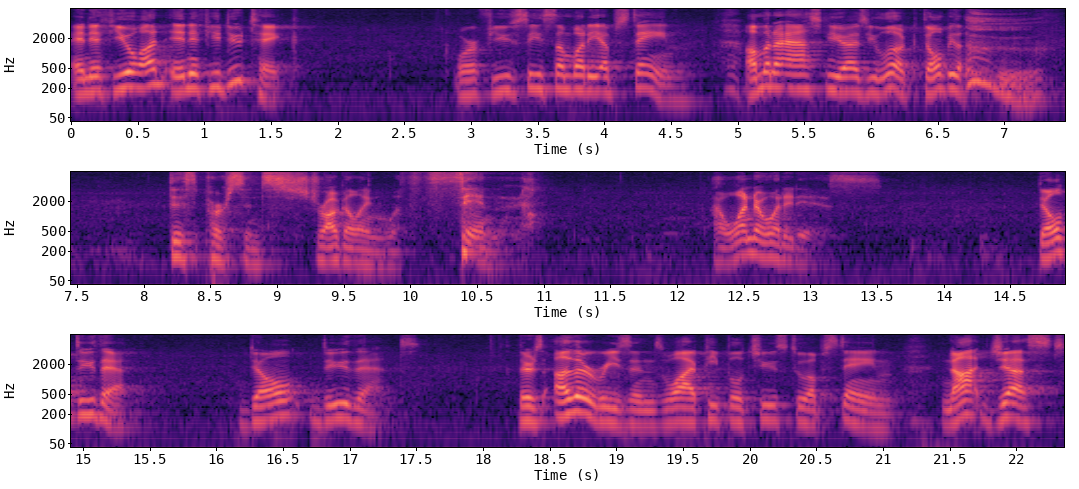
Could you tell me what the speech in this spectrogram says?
And if you, un- and if you do take, or if you see somebody abstain, I'm going to ask you as you look, don't be like, this person's struggling with sin. I wonder what it is. Don't do that. Don't do that. There's other reasons why people choose to abstain, not just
